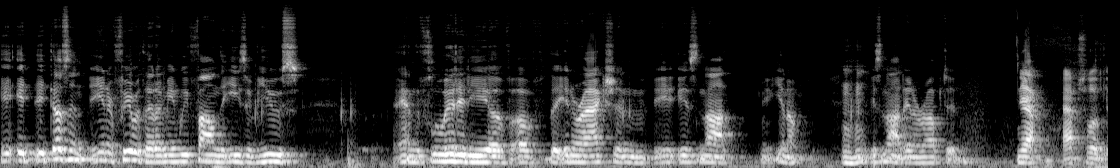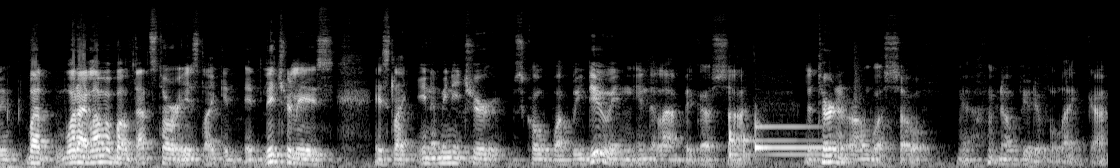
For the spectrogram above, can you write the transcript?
it, it, it doesn't interfere with that. I mean, we found the ease of use and the fluidity of, of the interaction is not, you know, is not interrupted. Yeah, absolutely. But what I love about that story is like it, it literally is is like in a miniature scope what we do in, in the lab because uh, the turnaround was so you know, beautiful. Like uh,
